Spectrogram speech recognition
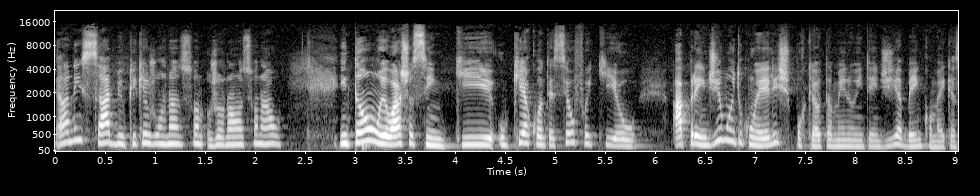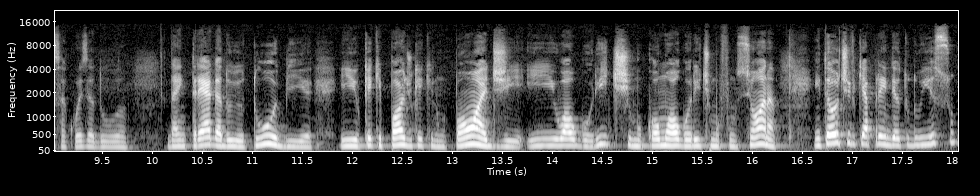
Ela nem sabe o que é o Jornal, Nacional. Então, eu acho assim que o que aconteceu foi que eu aprendi muito com eles, porque eu também não entendia bem como é que essa coisa do, da entrega do YouTube e o que, que pode, o que, que não pode, e o algoritmo, como o algoritmo funciona. Então, eu tive que aprender tudo isso.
